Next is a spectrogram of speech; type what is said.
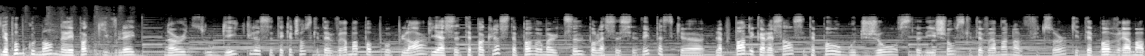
Il n'y a pas beaucoup de monde à l'époque qui voulait être nerds ou geeks, c'était quelque chose qui était vraiment pas populaire. Puis à cette époque-là, c'était pas vraiment utile pour la société parce que la plupart des connaissances n'étaient pas au goût du jour. C'était des choses qui étaient vraiment dans le futur, qui étaient pas vraiment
